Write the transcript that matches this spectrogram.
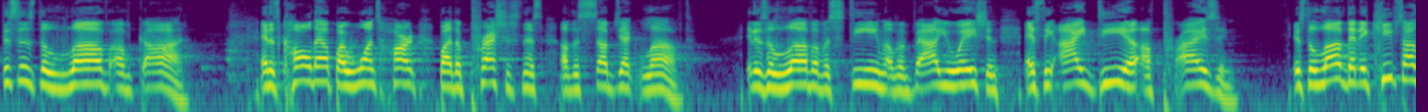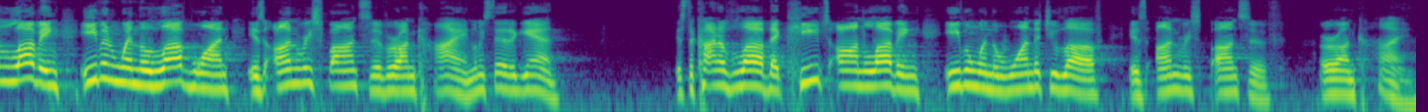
This is the love of God. And it's called out by one's heart by the preciousness of the subject loved. It is a love of esteem, of evaluation. It's the idea of prizing. It's the love that it keeps on loving even when the loved one is unresponsive or unkind. Let me say that again. It's the kind of love that keeps on loving even when the one that you love is unresponsive or unkind.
